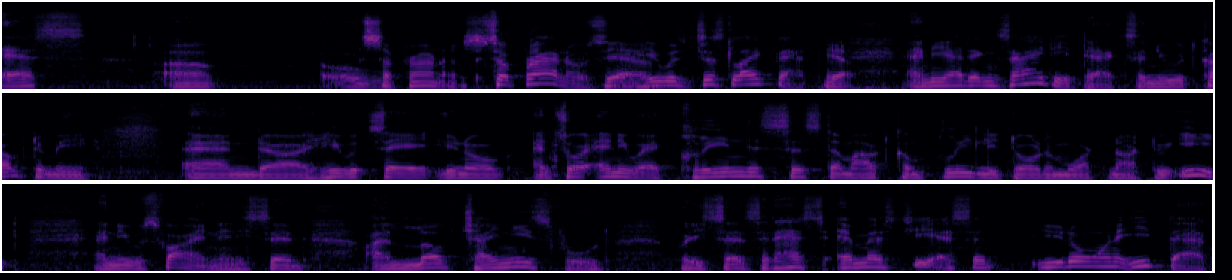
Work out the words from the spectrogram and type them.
S? Oh, Sopranos. Sopranos, yeah, Yeah. he was just like that. Yep. And he had anxiety attacks, and he would come to me, and uh, he would say, you know, and so anyway, cleaned his system out completely, told him what not to eat, and he was fine. And he said, I love Chinese food, but he says it has MSG. I said, you don't want to eat that.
